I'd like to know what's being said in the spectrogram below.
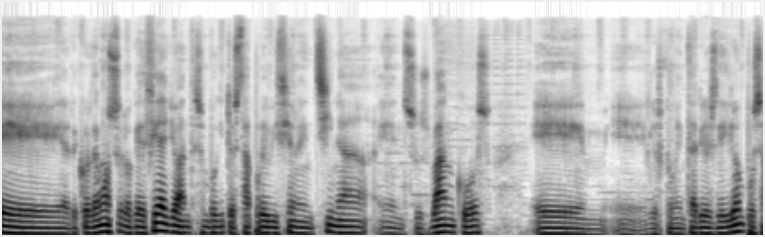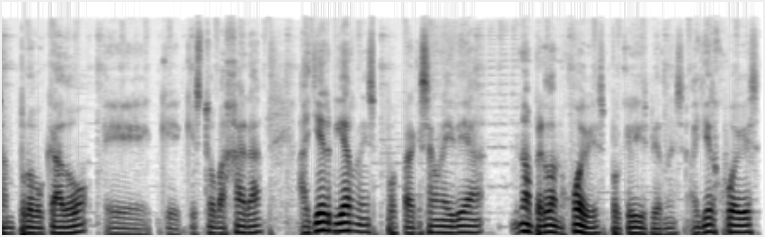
Eh, recordemos lo que decía yo antes un poquito, esta prohibición en China, en sus bancos, Em, eh, los comentarios de Elon pues han provocado eh, que, esto bajara. Ayer viernes, para que se haga una idea, no, perdón, jueves, porque hoy es viernes. Ayer jueves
